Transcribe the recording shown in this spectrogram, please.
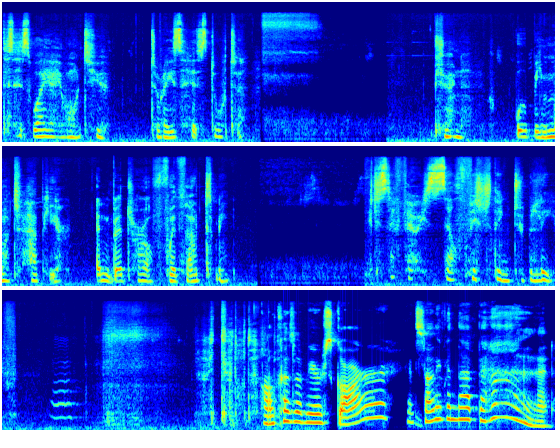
This is why I want you to raise his daughter. Björn will be much happier and better off without me. It is a very selfish thing to believe. I cannot. All because of your scar? It's not even that bad.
